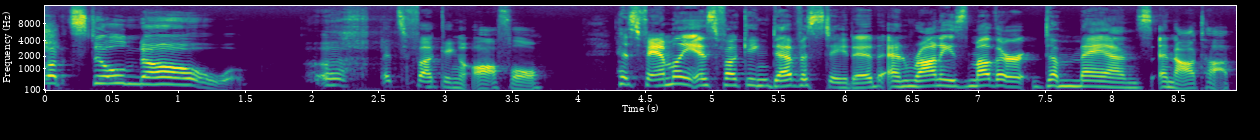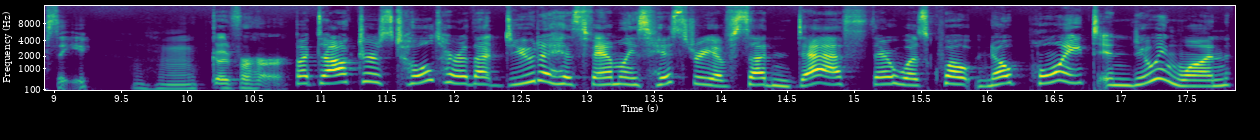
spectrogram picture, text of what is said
but still no. Ugh. It's fucking awful. His family is fucking devastated, and Ronnie's mother demands an autopsy. Mm-hmm. Good for her. But doctors told her that due to his family's history of sudden death, there was, quote, no point in doing one.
